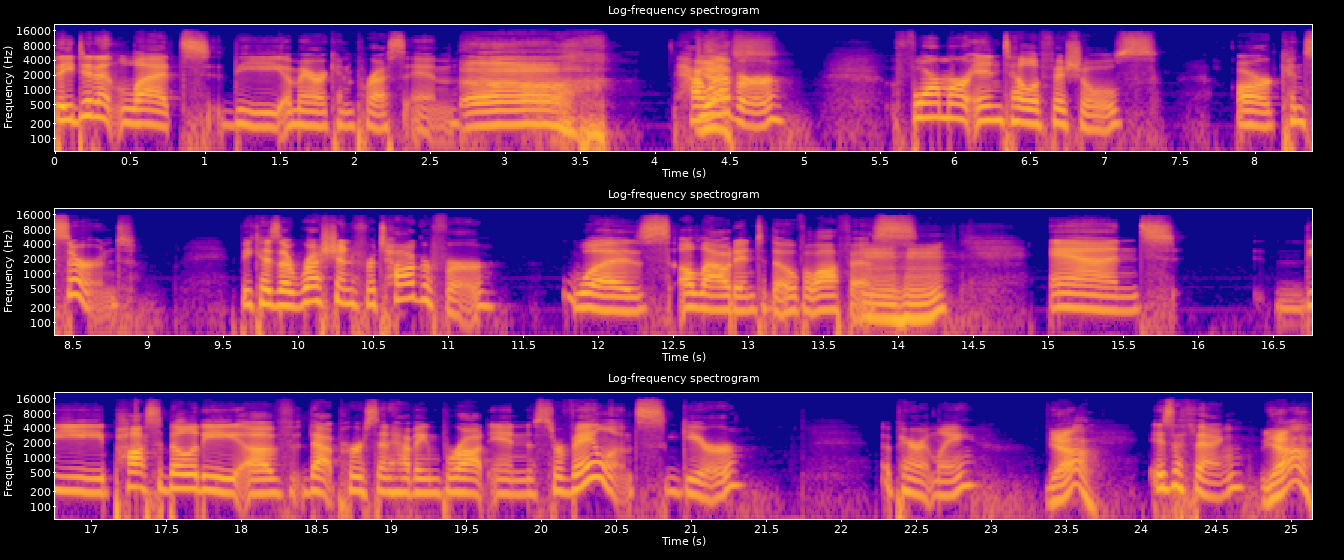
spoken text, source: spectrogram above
they didn't let the American press in. Ugh. However, former intel officials are concerned because a Russian photographer was allowed into the Oval Office. Mhm. And the possibility of that person having brought in surveillance gear, apparently, Yeah. is a thing. Yeah.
